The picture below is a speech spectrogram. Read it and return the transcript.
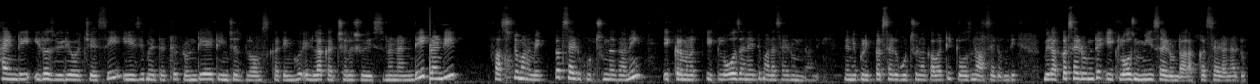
హాయ్ ఈరోజు వీడియో వచ్చేసి ఈజీ మెథడ్లో twenty eight inches blouse cutting ఎలా కట్ చేయాలో చూపిస్తున్నానండి. చూడండి ఫస్ట్ మనం ఎక్కడ సైడ్ కూర్చున్నా కానీ ఇక్కడ మనకి ఈ క్లోజ్ అనేది మన సైడ్ ఉండాలి. నేను ఇప్పుడు ఇక్కడ సైడ్ కూర్చున్నా కాబట్టి క్లోజ్ నా సైడ్ ఉంది. మీరు అక్కడ సైడ్ ఉంటే ఈ క్లోజ్ మీ సైడ్ ఉండాలి అక్కడ సైడ్ అన్నట్టు.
